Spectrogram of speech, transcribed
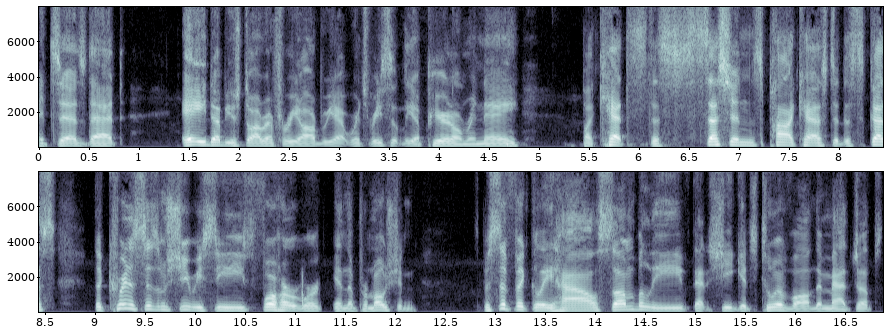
It says that AEW star referee Aubrey Edwards recently appeared on Renee Paquette's The Sessions podcast to discuss the criticism she receives for her work in the promotion, specifically how some believe that she gets too involved in matchups,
